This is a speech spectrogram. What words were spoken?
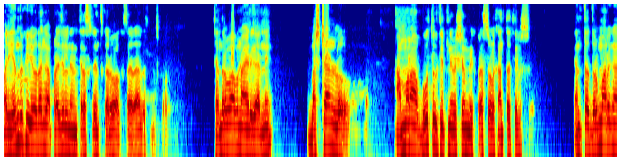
మరి ఎందుకు ఈ విధంగా ప్రజలు నేను తిరస్కరించుకోరో ఒకసారి ఆలోచించుకో. చంద్రబాబు నాయుడు గారిని బస్టాండ్లో అమ్మన బూతులు తిట్టిన విషయం మీకు ప్రెస్ అంతా తెలుసు. ఎంత దుర్మార్గంగా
